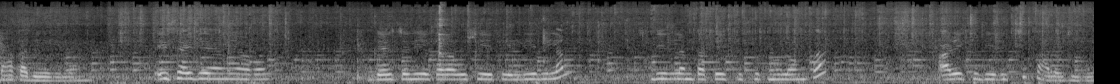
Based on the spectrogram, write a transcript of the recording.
ঢাকা দিয়ে দিলাম। এই সাইডে আমি আবার গ্যাস জ্বালিয়ে কড়া বসিয়ে তেল দিয়ে দিলাম। দিয়ে দিলাম তাতে একটু শুকনো লঙ্কা আর একটু দিয়ে দিচ্ছি কালো জিরে।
